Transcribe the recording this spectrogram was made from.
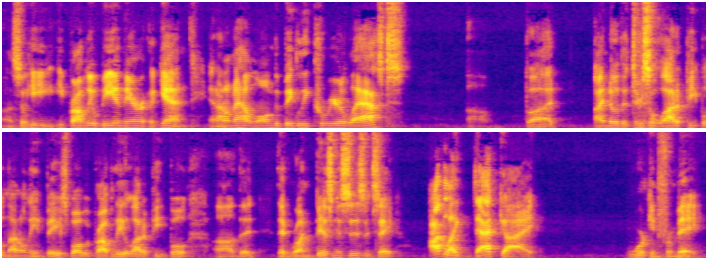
Uh, so he, he probably will be in there again. And I don't know how long the big league career lasts, um, but I know that there's a lot of people, not only in baseball, but probably a lot of people uh, that that run businesses that say, "I'd like that guy working for me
